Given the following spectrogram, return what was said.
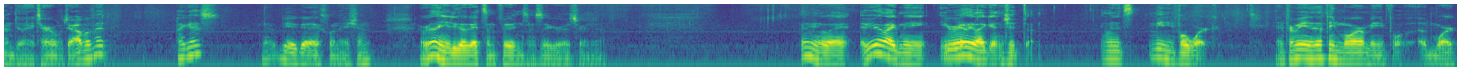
I'm doing a terrible job of it, I guess. That would be a good explanation. I really need to go get some food and some cigarettes right now. Anyway, if you're like me, you really like getting shit done when it's meaningful work. And for me, nothing more meaningful work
